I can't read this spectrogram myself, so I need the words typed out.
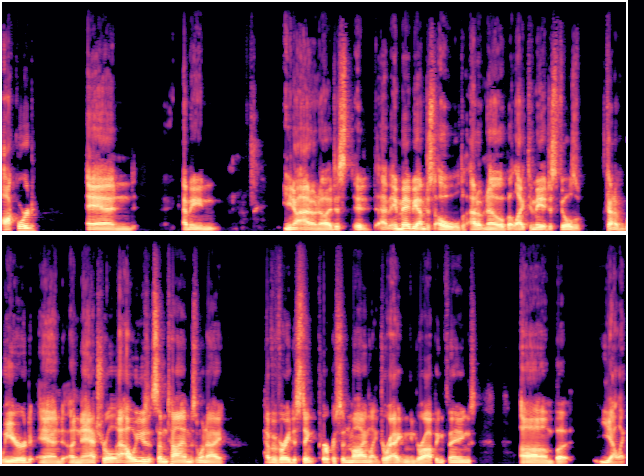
awkward. And I mean, you know, I don't know. I just, it, I mean, maybe I'm just old. I don't know. But like to me, it just feels kind of weird and unnatural. I will use it sometimes when I have a very distinct purpose in mind, like dragging and dropping things. Um, but yeah, like,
